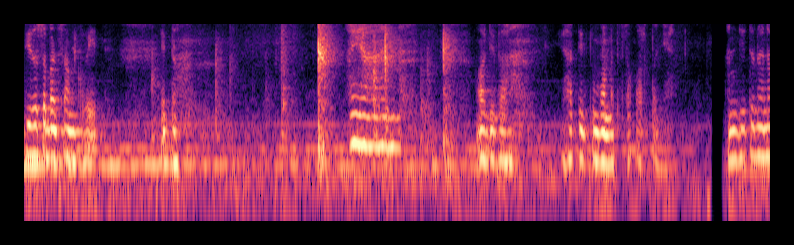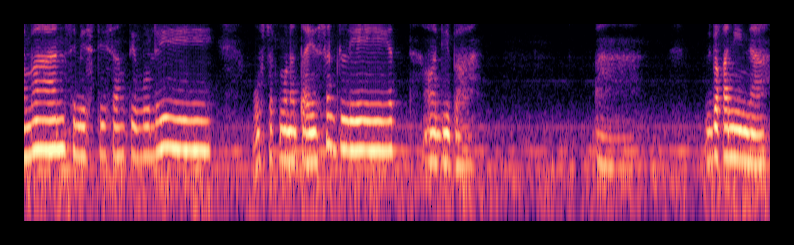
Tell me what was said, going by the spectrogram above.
dito sa bansang Kuwait. Ito. Ayan. O, di ba? Ihatid ko muna to sa kwarto niya. Andito na naman si Misty Santibuli. Usap muna tayo saglit. O, di ba? Ah, di ba kanina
